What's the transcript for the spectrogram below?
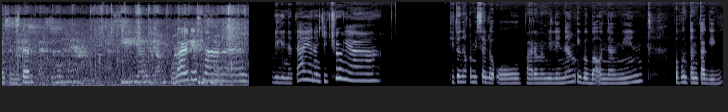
Kasi Mr. Merry Christmas! Bili na tayo ng chichurya. Dito na kami sa loob para mamili ng ibabaon namin papuntang Tagig.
